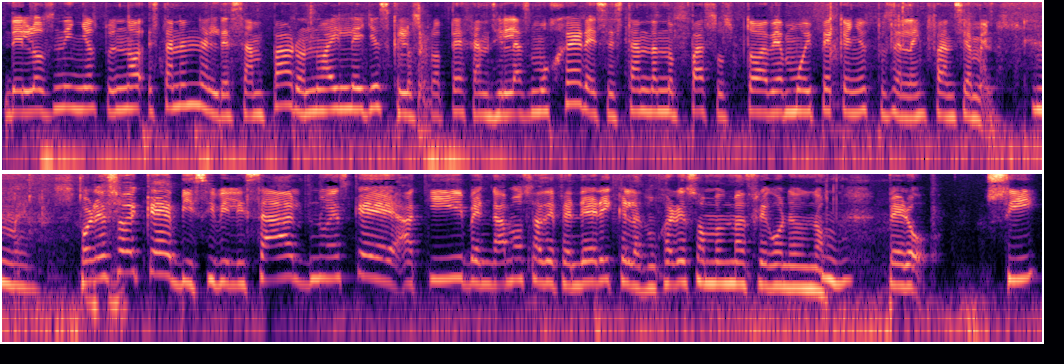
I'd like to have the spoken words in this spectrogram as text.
de los niños, pues no están en el desamparo, no hay leyes que los protejan. Si las mujeres están dando pasos todavía muy pequeños, pues en la infancia menos. Por eso hay que visibilizar, no es que aquí vengamos a defender y que las mujeres somos más fregones, no, pero sí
